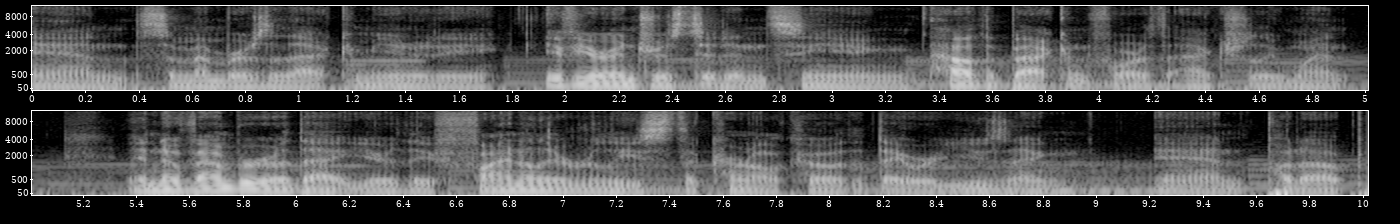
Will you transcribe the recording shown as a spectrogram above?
and some members of that community, if you're interested in seeing how the back and forth actually went. In November of that year, they finally released the kernel code that they were using and put up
